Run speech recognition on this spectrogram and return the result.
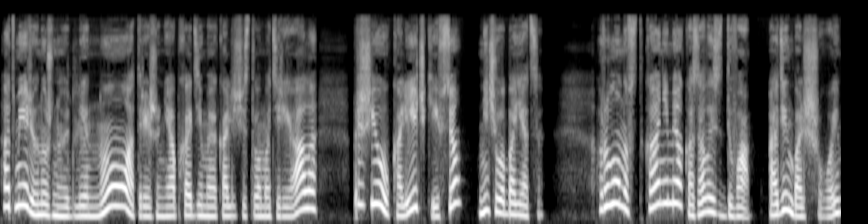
отмерю нужную длину, отрежу необходимое количество материала — Пришью колечки и все, нечего бояться. Рулонов с тканями оказалось два. Один большой,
